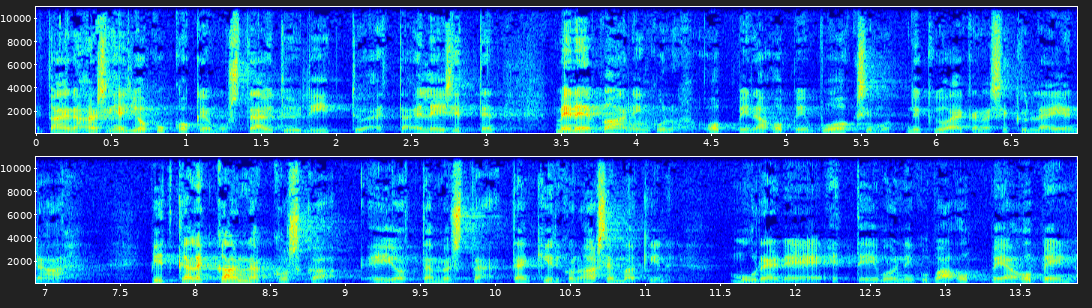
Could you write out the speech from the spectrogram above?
että ainahan siihen joku kokemus täytyy liittyä, että ellei sitten mene vaan niin kuin oppina opin vuoksi, mutta nykyaikana se kyllä ei enää pitkälle kanna, koska ei ole tämmöistä, tämän kirkon asemakin murenee, ettei voi niin kuin vaan oppia opin,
